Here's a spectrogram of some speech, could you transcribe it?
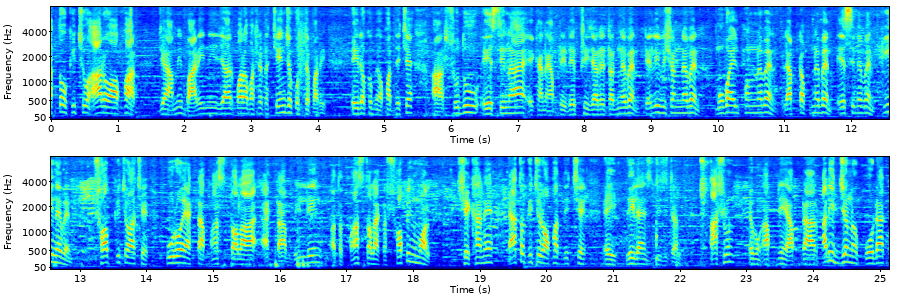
এত কিছু আরও অফার যে আমি বাড়ি নিয়ে যাওয়ার পর আবার সেটা চেঞ্জও করতে পারি। এই রকমই অফার দিচ্ছে। আর শুধু এসি না, এখানে আপনি রেফ্রিজারেটর নেবেন টেলিভিশন নেবেন মোবাইল ফোন নেবেন ল্যাপটপ নেবেন এসি নেবেন, কি নেবেন সব কিছু আছে। পুরো একটা পাঁচতলা, একটা বিল্ডিং অর্থাৎ পাঁচতলা একটা শপিং মল সেখানে এত কিছুর অফার দিচ্ছে এই রিলায়েন্স ডিজিটাল আসুন এবং আপনি আপনার বাড়ির জন্য প্রোডাক্ট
